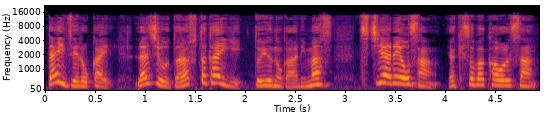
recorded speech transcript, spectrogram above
第0回ラジオドラフト会議というのがあります。土屋レオさん、焼きそばかおるさん、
